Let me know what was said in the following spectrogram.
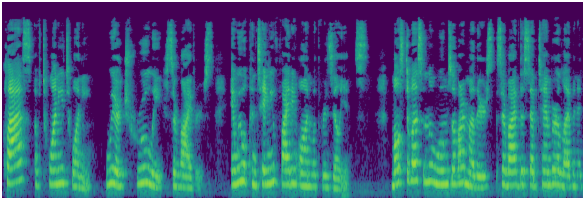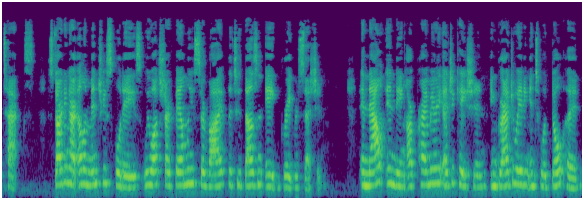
Class of 2020, we are truly survivors, and we will continue fighting on with resilience. Most of us in the wombs of our mothers survived the September 11 attacks. Starting our elementary school days, we watched our families survive the 2008 Great Recession. And now ending our primary education and graduating into adulthood,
